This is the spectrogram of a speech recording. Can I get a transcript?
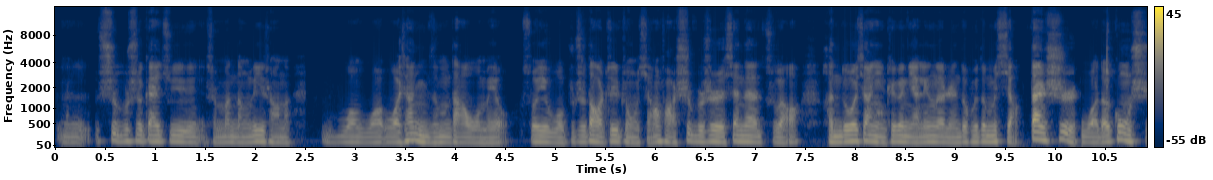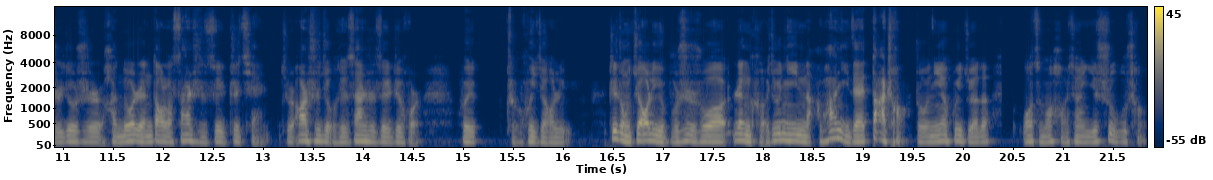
嗯，是不是该去什么能力上呢？我我我像你这么大，我没有，所以我不知道这种想法是不是现在主要很多像你这个年龄的人都会这么想。但是我的共识就是，很多人到了三十岁之前，就是二十九岁、三十岁这会儿会就会焦虑。这种焦虑不是说认可，就你哪怕你在大厂时候，你也会觉得。我怎么好像一事无成？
